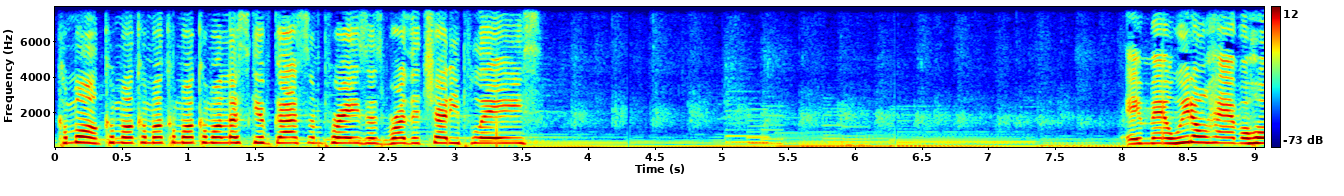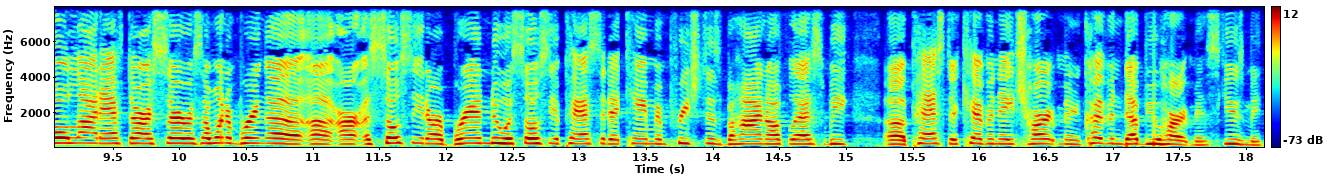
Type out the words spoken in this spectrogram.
Come on, come on, come on, come on, come on. Let's give God some praise as Brother Chetty plays. Amen. We don't have a whole lot after our service. I want to bring uh, uh, our associate, our brand new associate pastor that came and preached us behind off last week, uh, Pastor Kevin H. Hartman, Kevin W. Hartman, excuse me.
